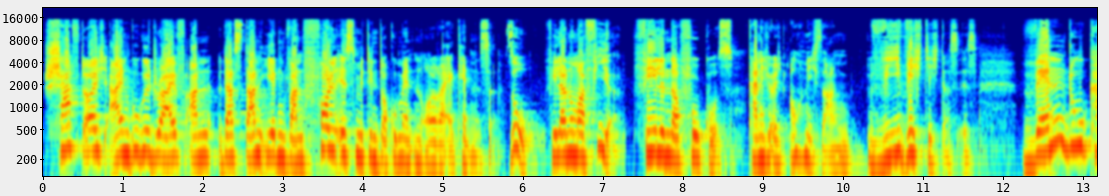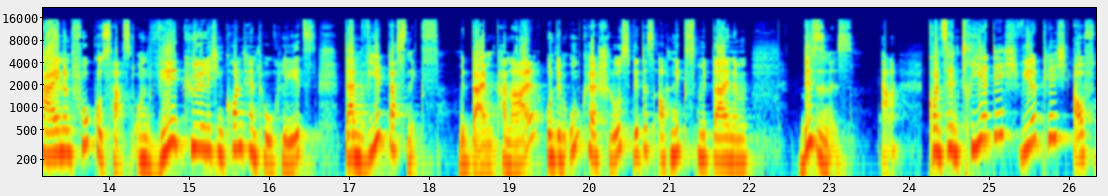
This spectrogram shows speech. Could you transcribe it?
schafft euch ein Google Drive an, das dann irgendwann voll ist mit den Dokumenten eurer Erkenntnisse. So, Fehler Nummer vier. Fehlender Fokus. Kann ich euch auch nicht sagen, wie wichtig das ist. Wenn du keinen Fokus hast und willkürlichen Content hochlädst, dann wird das nix mit deinem Kanal und im Umkehrschluss wird es auch nichts mit deinem Business. Ja, konzentrier dich wirklich auf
